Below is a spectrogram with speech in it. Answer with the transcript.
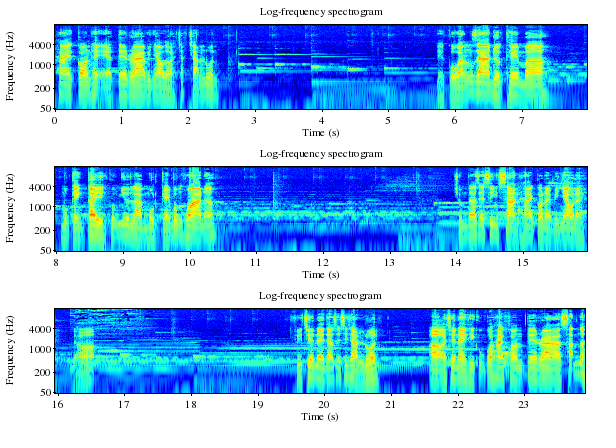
hai con hệ terra với nhau rồi chắc chắn luôn. Để cố gắng ra được thêm uh, một cành cây cũng như là một cái bông hoa nữa. Chúng ta sẽ sinh sản hai con này với nhau này. Đó. Phía trên này ta sẽ sinh sản luôn. À, Ở trên này thì cũng có hai con Terra sẵn rồi.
